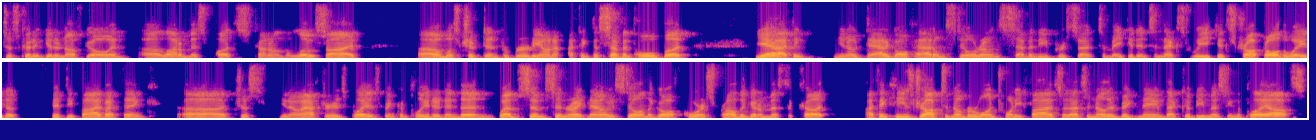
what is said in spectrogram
just couldn't get enough going. Uh, a lot of missed putts, kind of on the low side. Uh, almost chipped in for birdie on I think the seventh hole, but yeah, I think you know, Data Golf had him still around 70% to make it into next week. It's dropped all the way to 55, I think uh, just you know after his play has been completed. And then Webb Simpson right now, who's still on the golf course, probably going to miss the cut. I think he's dropped to number 125, so that's another big name that could be missing the playoffs.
